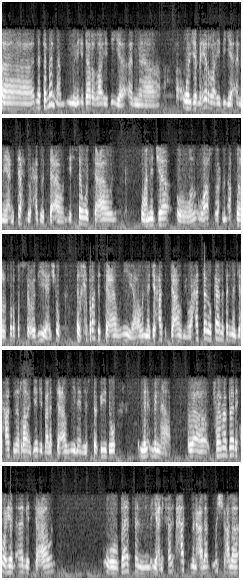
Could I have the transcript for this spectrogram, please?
آه نتمنى من الإدارة الرائدية أن والجماهير الرائدية أن يعني تحذو حذو التعاون، إيش سوى التعاون؟ ونجا وأصبح من أفضل الفرق السعودية، شوف الخبرات التعاونية أو النجاحات التعاونية وحتى لو كانت النجاحات للرائد يجب على التعاونيين أن يستفيدوا منها. آه، فما بالك وهي الآن للتعاون؟ وبات يعني حتما على مش على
